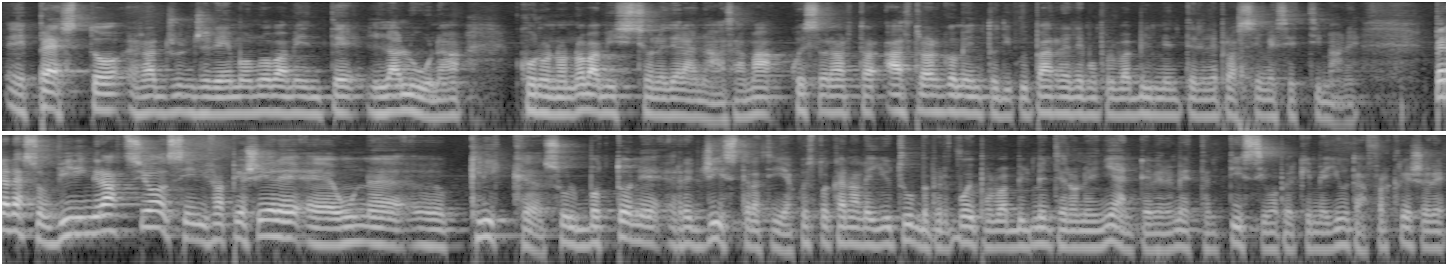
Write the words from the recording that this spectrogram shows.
e presto raggiungeremo nuovamente la Luna con una nuova missione della NASA, ma questo è un altro, altro argomento di cui parleremo probabilmente nelle prossime settimane. Per adesso vi ringrazio, se vi fa piacere eh, un eh, clic sul bottone registrati a questo canale YouTube per voi probabilmente non è niente, per me è tantissimo perché mi aiuta a far crescere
